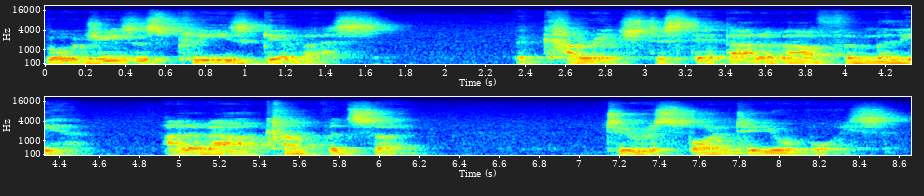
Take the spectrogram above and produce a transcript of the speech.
Lord Jesus, please give us the courage to step out of our familiar, out of our comfort zone, to respond to your voice.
